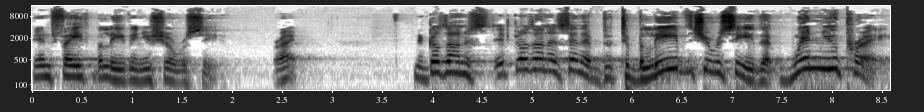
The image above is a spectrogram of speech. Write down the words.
in faith, believing, you shall receive. Right? And it goes on, it goes on to say that to, to believe that you receive, that when you pray,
